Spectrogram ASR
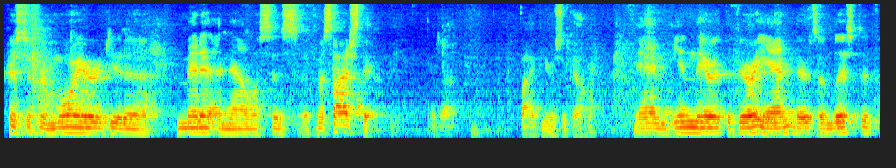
Christopher Moyer did a meta analysis of massage therapy about five years ago. And in there at the very end, there's a list of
